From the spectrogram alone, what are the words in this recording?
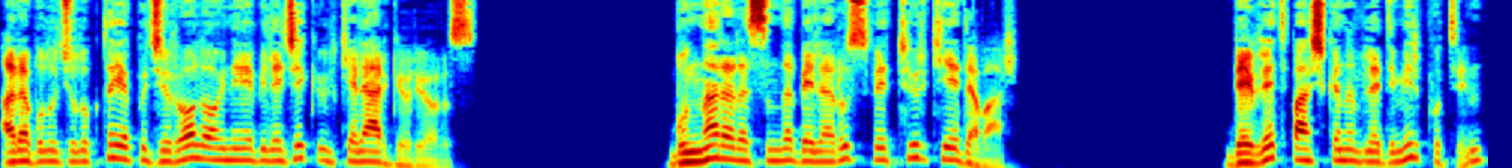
arabuluculukta yapıcı rol oynayabilecek ülkeler görüyoruz. Bunlar arasında Belarus ve Türkiye de var. Devlet Başkanı Vladimir Putin,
